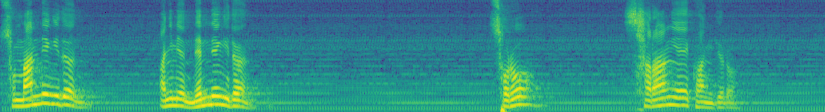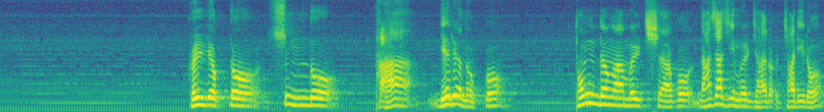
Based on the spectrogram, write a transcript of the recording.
수만 명이든 아니면 몇 명이든 서로 사랑의 관계로. 권력도 힘도 다 내려놓고 동등함을 취하고 낮아짐을 자리로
